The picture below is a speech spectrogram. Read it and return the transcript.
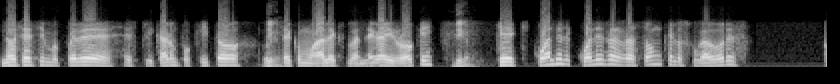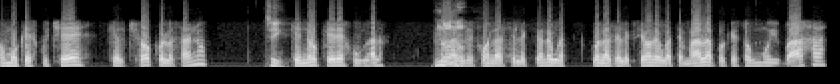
no sé si me puede explicar un poquito Dígame. usted como Alex Vanega y Rocky. Dígame. Que, cuál, es, ¿Cuál es la razón que los jugadores, como que escuché que el Choco Lozano, sí. que no quiere jugar No, con, no. La, con la selección de con la selección de Guatemala porque son muy bajas?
